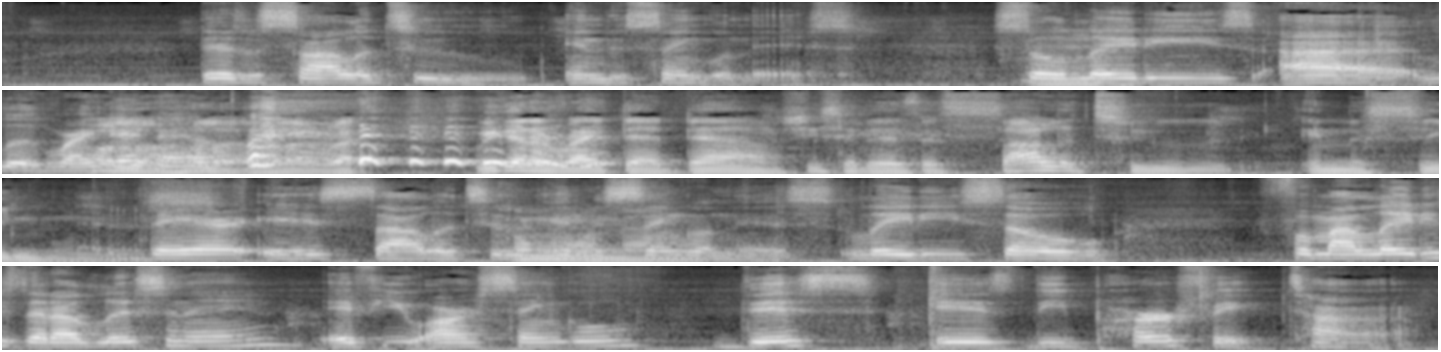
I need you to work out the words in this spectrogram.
There's a solitude in the singleness so, mm. ladies, I look write hold that on, down. Hold on, hold on, right. we gotta write that down. She said there's a solitude in the singleness. There is solitude Come in the now. singleness, ladies. So, for my ladies that are listening, if you are single, this is the perfect time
